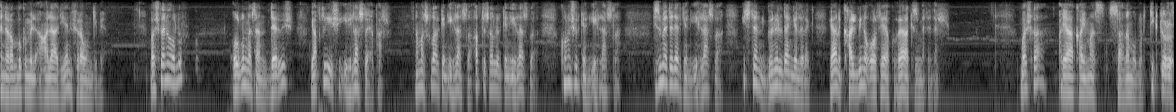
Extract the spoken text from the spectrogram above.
Ene rabbukumul a'la diyen Firavun gibi. Başka ne olur? Olgunlasan derviş yaptığı işi ihlasla yapar. Namaz kılarken ihlasla, abdest alırken ihlasla, konuşurken ihlasla, hizmet ederken ihlasla, içten, gönülden gelerek, yani kalbini ortaya koyarak hizmet eder. Başka ayağa kaymaz, sağlam olur, dik durur,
